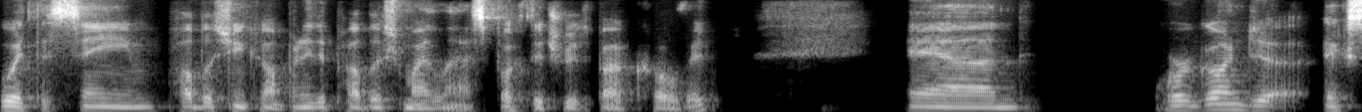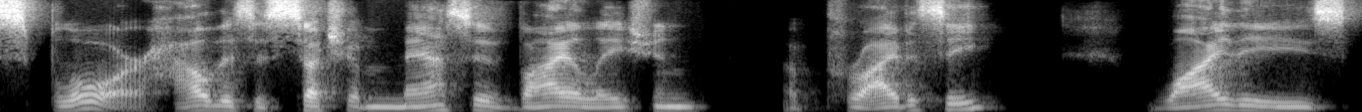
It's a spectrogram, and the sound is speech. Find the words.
with the same publishing company that published my last book, The Truth About COVID. And we're going to explore how this is such a massive violation of privacy, why these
